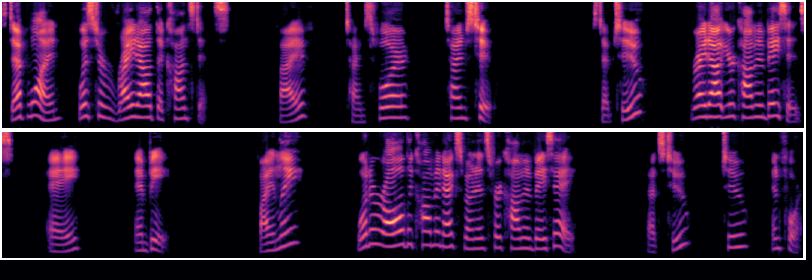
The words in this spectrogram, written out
Step 1 was to write out the constants. 5 times 4 times 2. Step 2, write out your common bases, A and B. Finally, what are all the common exponents for common base A? That's 2, 2, and 4.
